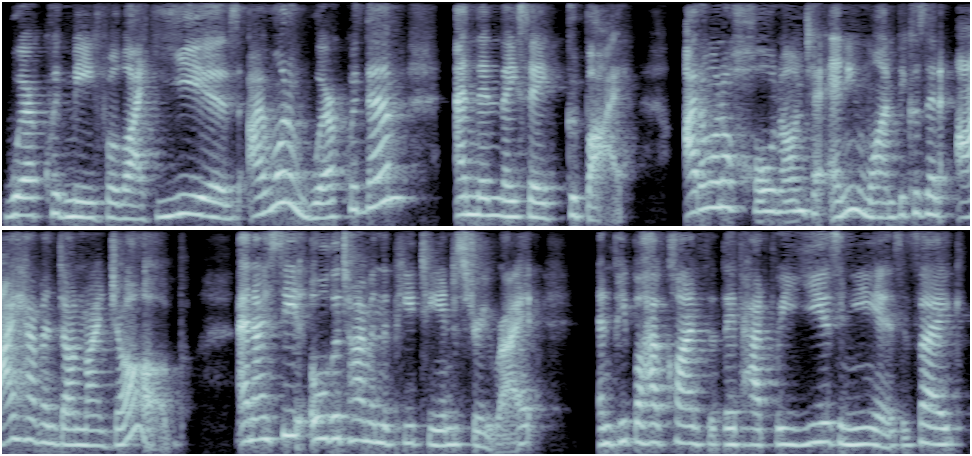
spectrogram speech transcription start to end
work with me for like years. I want to work with them and then they say goodbye. I don't want to hold on to anyone because then I haven't done my job. And I see it all the time in the PT industry, right? And people have clients that they've had for years and years. It's like,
